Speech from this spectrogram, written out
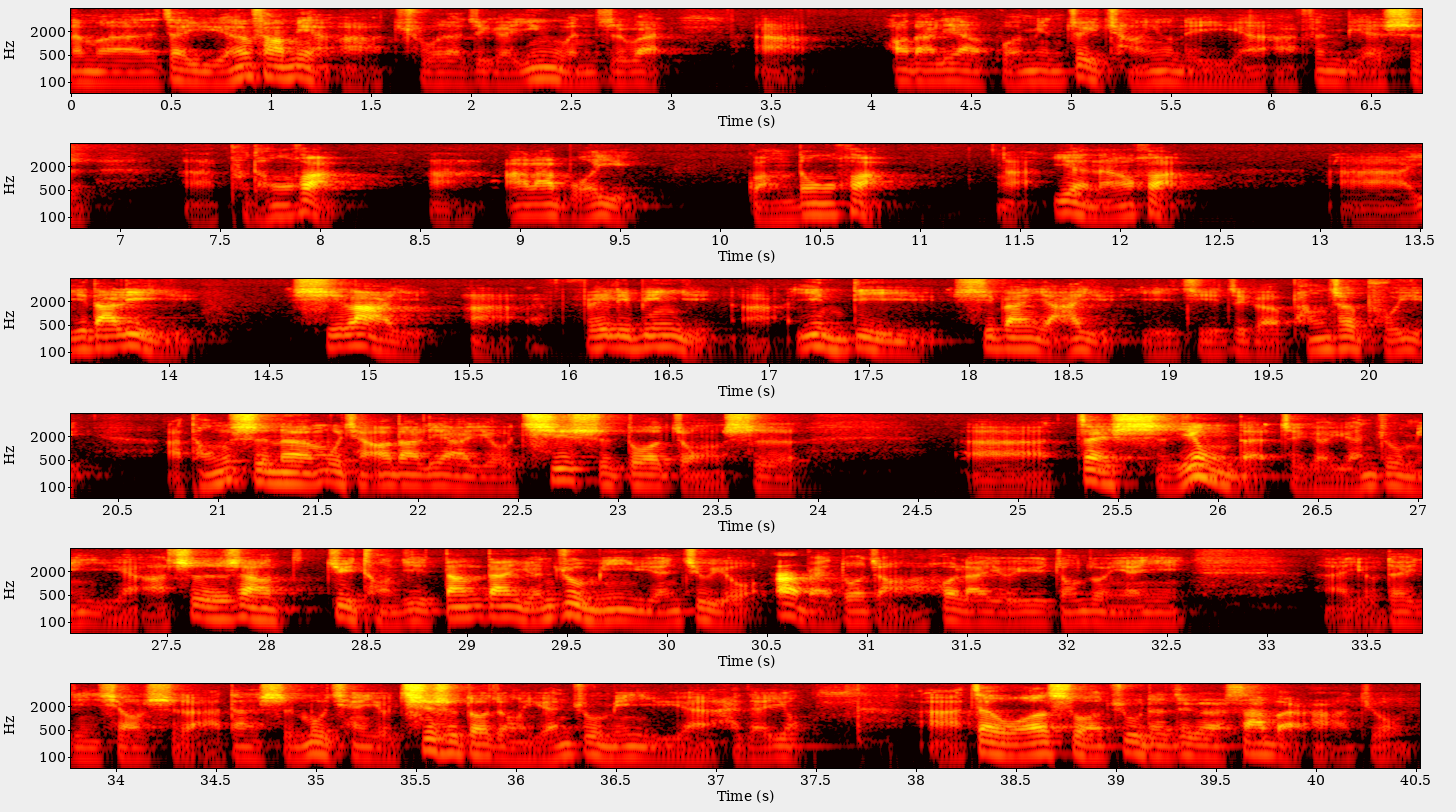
那么在语言方面啊，除了这个英文之外啊，澳大利亚国民最常用的语言啊分别是啊普通话啊阿拉伯语广东话啊越南话。啊，意大利语、希腊语啊、菲律宾语啊、印地语、西班牙语以及这个旁遮普语啊。同时呢，目前澳大利亚有七十多种是呃在使用的这个原住民语言啊。事实上，据统计，单单原住民语言就有二百多种啊。后来由于种种原因啊，有的已经消失了，但是目前有七十多种原住民语言还在用啊。在我所住的这个沙本啊，就。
